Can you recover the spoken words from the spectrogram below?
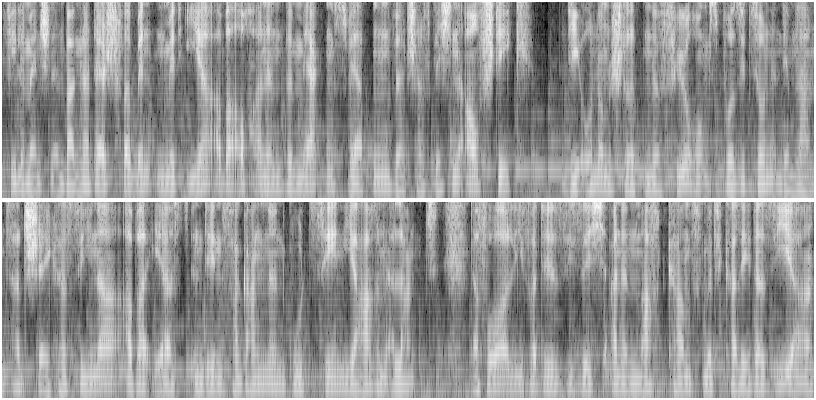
Viele Menschen in Bangladesch verbinden mit ihr aber auch einen bemerkenswerten wirtschaftlichen Aufstieg. Die unumstrittene Führungsposition in dem Land hat Sheikh Hasina aber erst in den vergangenen gut zehn Jahren erlangt. Davor lieferte sie sich einen Machtkampf mit Khaleda Zia,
